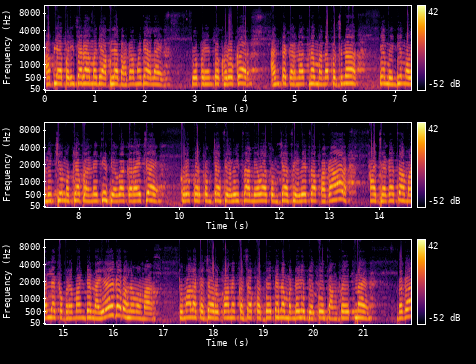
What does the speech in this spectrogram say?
आपल्या परिसरामध्ये आपल्या भागामध्ये आलाय तोपर्यंत खरोखर अंतकरणातनं मनापासून त्या मेंढी माऊलीची मुख्य प्राण्याची सेवा करायची आहे खरोखर तुमच्या सेवेचा मेवा तुमच्या सेवेचा पगार हा जगाचा माल्यक ब्रह्मांड नायक भालू मामा. तुम्हाला कशा रूपानं कशा पद्धतीनं मंडळी देतो सांगता येत नाही. बघा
